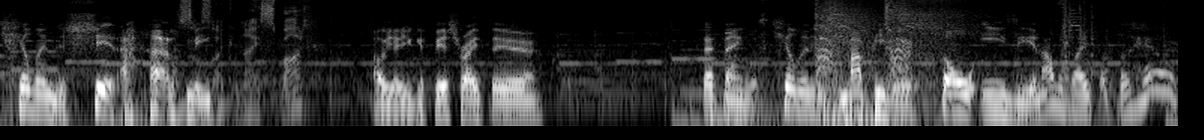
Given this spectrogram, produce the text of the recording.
killing the shit out of this me. Looks like a nice spot. Oh yeah, you can fish right there. That thing was killing my people so easy, and I was like, what the hell?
